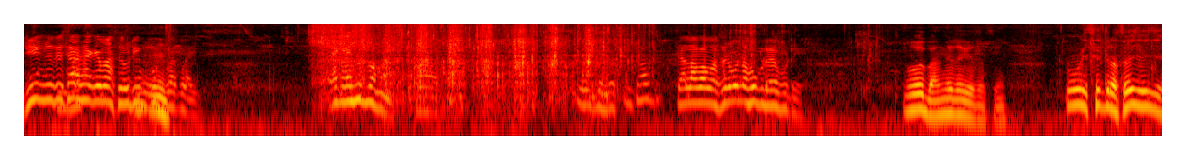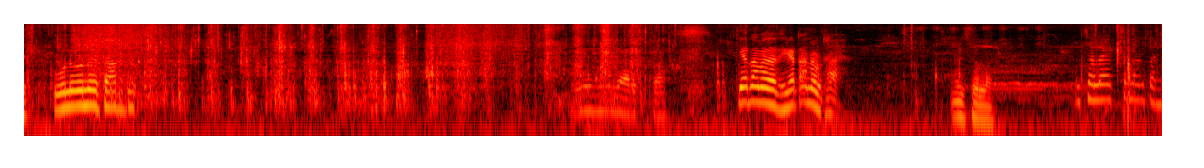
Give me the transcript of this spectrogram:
ডিম যদি সারা থাকে মাছে ফুটবাক লাই একলাই ফুটবাক না তেলাবা মাছের মনে ফুটে। ওই ভাঙে দেখে যাচ্ছি। ওই ছিদ্র আছে ওই যে, কোনে কোনে তার ওই চলা। চলো এক চলার পানি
